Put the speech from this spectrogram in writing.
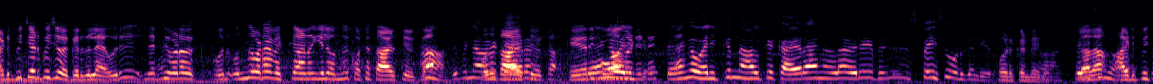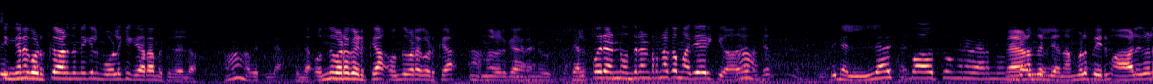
അടുപ്പിച്ചടുപ്പിച്ച് വെക്കരുത് അല്ലേ ഒരു നെറ്റ് ഇവിടെ ഒന്ന് ഇവിടെ വെക്കുകയാണെങ്കിൽ ഒന്ന് കുറച്ച് താഴ്ത്തി വെക്കുക. തേങ്ങ വലിക്കുന്ന ആൾക്ക് കയറാനുള്ള ഒരു സ്പേസ് കൊടുക്കേണ്ടി വരും. കൊടുക്കേണ്ടി വരും. അടുപ്പിച്ച് ഇങ്ങനെ കൊടുക്കുകയാണെന്നുണ്ടെങ്കിൽ മുകളിലേക്ക് കയറാൻ പറ്റില്ലല്ലോ. പറ്റില്ല. ഇല്ല ഒന്ന് ഇവിടെ കൊടുക്കുക ഒന്ന് ഇവിടെ കൊടുക്കുക ചിലപ്പോ. രണ്ട് ഒന്ന് രണ്ടെണ്ണം ഒക്കെ മതിയായിരിക്കും. പിന്നെ എല്ലാ ഭാഗത്തും അങ്ങനെ വേണമെന്നൊന്നും വേണമെന്നില്ല. നമ്മൾ പെരും ആളുകൾ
